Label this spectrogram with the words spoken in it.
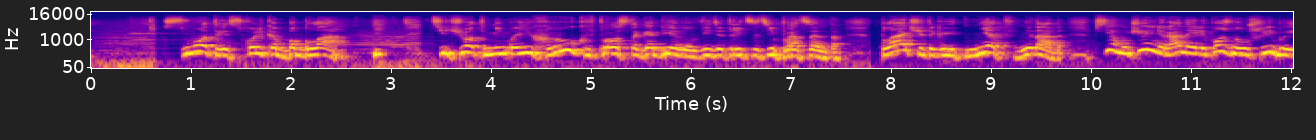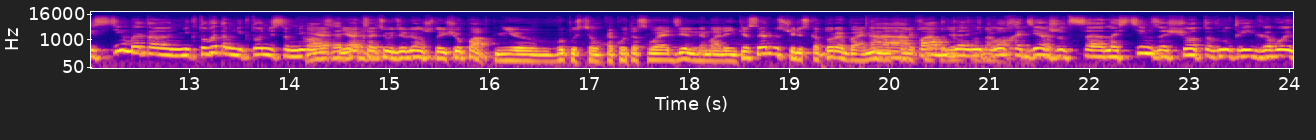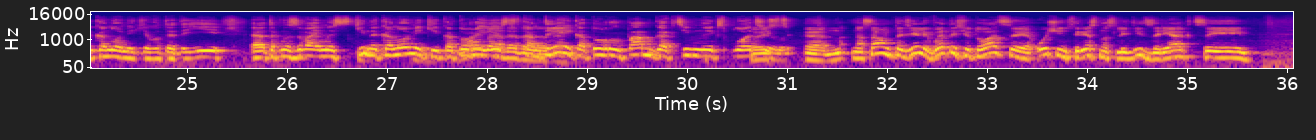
смотрит, сколько бабла течет мимо их рук просто Габену в виде 30%. Плачет и говорит, нет, не надо. Все мучильни рано или поздно ушли бы из Steam, это никто в этом никто не сомневался. Я, я кстати, удивлен, что еще PUBG не выпустил какой-то свой отдельный маленький сервис, через который бы они а, начали PUBG все это неплохо держится на Steam за счет внутриигровой экономики вот этой и э, так называемой скин-экономики, которая ну, да, есть да, в контре, да, да, да. которую PUBG активно эксплуатирует. То есть, э, на, на самом-то деле в этой ситуации очень интересно следить за реакцией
